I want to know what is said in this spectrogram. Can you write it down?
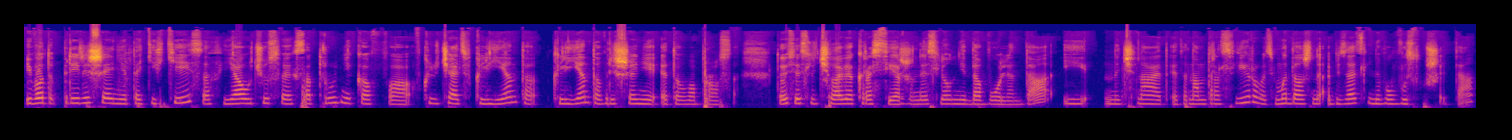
И вот при решении таких кейсов я учу своих сотрудников а, включать в клиента, клиента в решение этого вопроса. То есть если человек рассержен, если он недоволен, да, и начинает это нам транслировать, мы должны обязательно его выслушать, да.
